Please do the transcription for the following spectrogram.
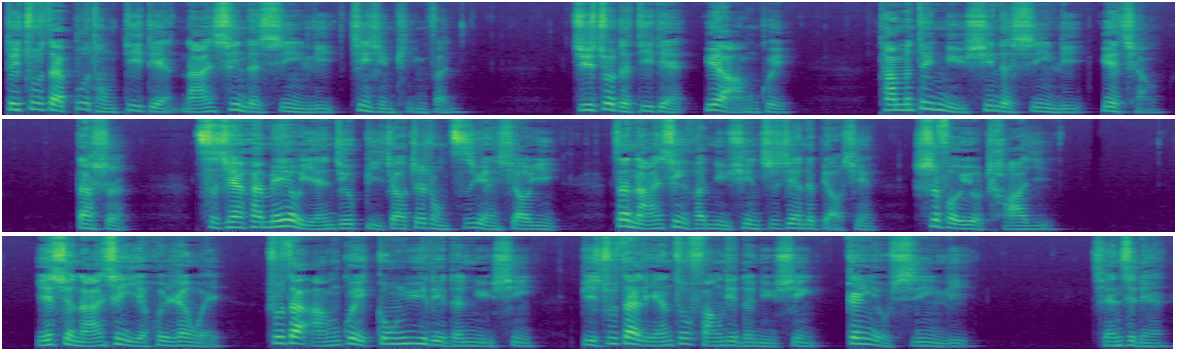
对住在不同地点男性的吸引力进行评分。居住的地点越昂贵，他们对女性的吸引力越强。但是，此前还没有研究比较这种资源效应在男性和女性之间的表现是否有差异。也许男性也会认为住在昂贵公寓里的女性比住在廉租房里的女性更有吸引力。前几年，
